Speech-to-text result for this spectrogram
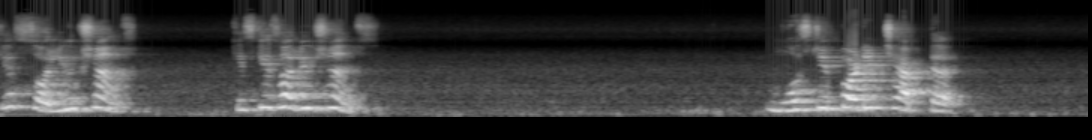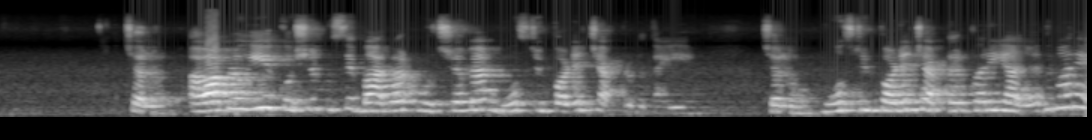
क्या सॉल्यूशंस किसके सॉल्यूशंस मोस्ट इंपॉर्टेंट चैप्टर चलो, अब आप लोग ये क्वेश्चन मुझसे बार बार पूछ रहे हो मैम मोस्ट इंपॉर्टेंट चैप्टर बताइए। चलो मोस्ट इंपॉर्टेंट चैप्टर पर ही आ जाए तुम्हारे।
